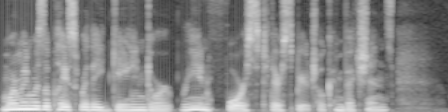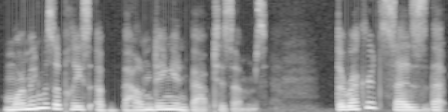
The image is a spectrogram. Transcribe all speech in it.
Mormon was a place where they gained or reinforced their spiritual convictions. Mormon was a place abounding in baptisms. The record says that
